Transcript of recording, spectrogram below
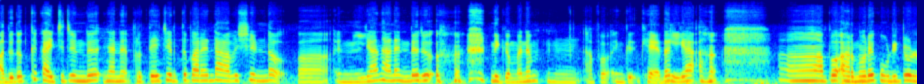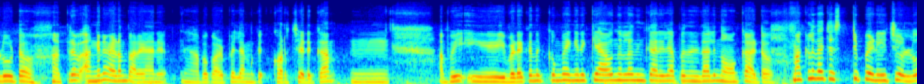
അതിതൊക്കെ കഴിച്ചിട്ടുണ്ട്. ഞാൻ പ്രത്യേകിച്ച് എടുത്ത് പറയേണ്ട ആവശ്യമുണ്ടോ? ഇല്ല എന്നാണ് എന്റെ ഒരു നിഗമനം. അപ്പോൾ എനിക്ക് ഖേദമില്ല അപ്പോൾ അറുന്നൂറേ കൂടിയിട്ടുള്ളൂ കേട്ടോ അത്ര അങ്ങനെ വേണം പറയാൻ അപ്പോൾ കുഴപ്പമില്ല. നമുക്ക് കുറച്ചെടുക്കാം. അപ്പോൾ ഇവിടെയൊക്കെ നിൽക്കുമ്പോൾ എങ്ങനെയൊക്കെ ആവും എന്നുള്ളത് നിങ്ങൾക്ക് അറിയില്ല അപ്പോൾ എന്തായാലും നോക്കാം കേട്ടോ മക്കളിതാ ജസ്റ്റ് ഇപ്പം എണീച്ചുള്ളൂ.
